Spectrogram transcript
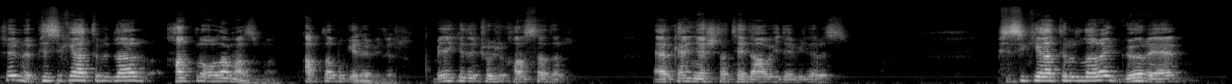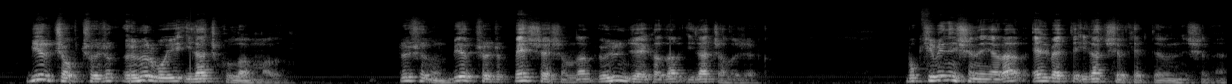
Şimdi psikiyatrlar haklı olamaz mı? Akla bu gelebilir. Belki de çocuk hastadır. Erken yaşta tedavi edebiliriz. Psikiyatrlara göre birçok çocuk ömür boyu ilaç kullanmalı. Düşünün bir çocuk 5 yaşından ölünceye kadar ilaç alacak. Bu kimin işine yarar? Elbette ilaç şirketlerinin işine.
